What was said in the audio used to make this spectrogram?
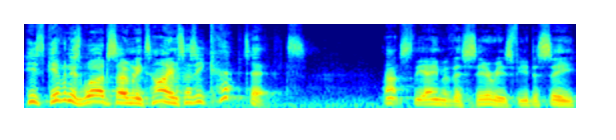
He's given his word so many times, has he kept it? That's the aim of this series for you to see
